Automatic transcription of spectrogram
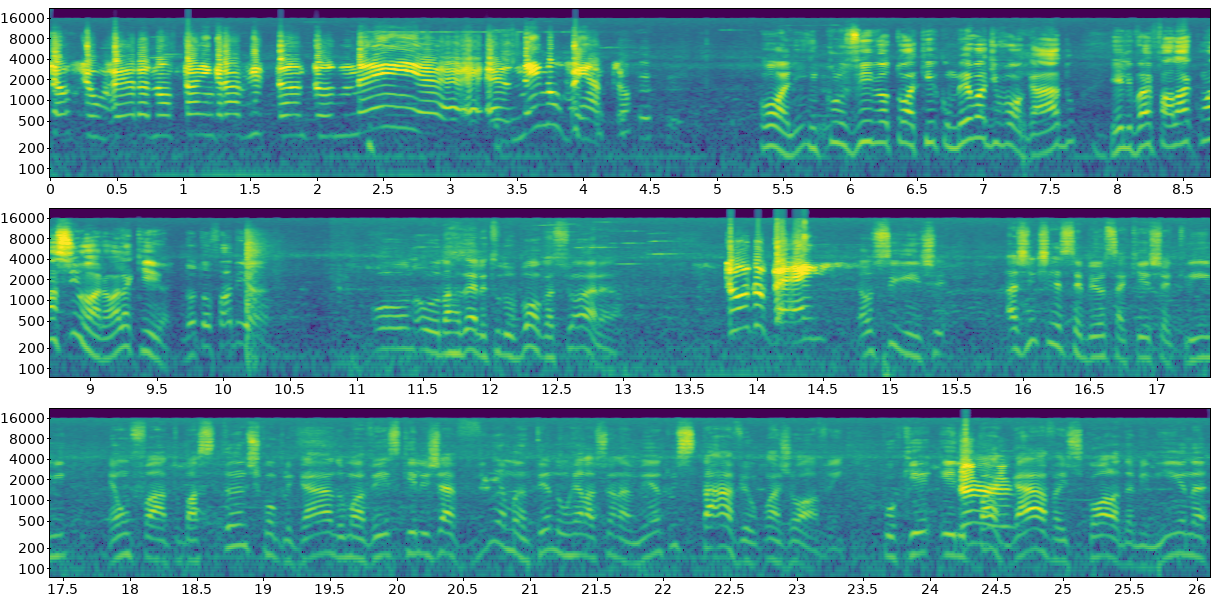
Seu Silveira não tá engravidando nem, é, é, nem no vento. Olha, inclusive eu tô aqui com o meu advogado. Ele vai falar com a senhora. Olha aqui, ó. Doutor Fabiano. Ô, ô Nardelli, tudo bom com a senhora? Tudo bem. É o seguinte, a gente recebeu essa queixa-crime, é um fato bastante complicado, uma vez que ele já vinha mantendo um relacionamento estável com a jovem. Porque ele Ah. pagava a escola da menina,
